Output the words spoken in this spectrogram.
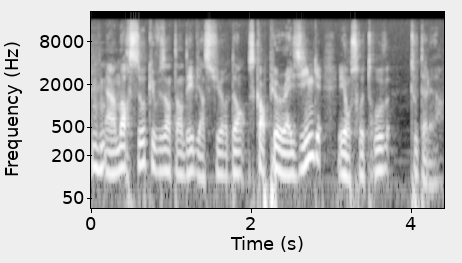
Mhm. un morceau que vous entendez bien sûr dans Scorpio Rising, et on se retrouve tout à l'heure.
